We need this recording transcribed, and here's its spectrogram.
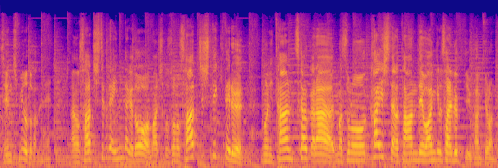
センチピロとかでねあのサーチしてくればいいんだけど、まあ、ちょっとそのサーチしてきてるのにターン使うから、まあ、その返したらターンでワンゲルされるっていう環境なんで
